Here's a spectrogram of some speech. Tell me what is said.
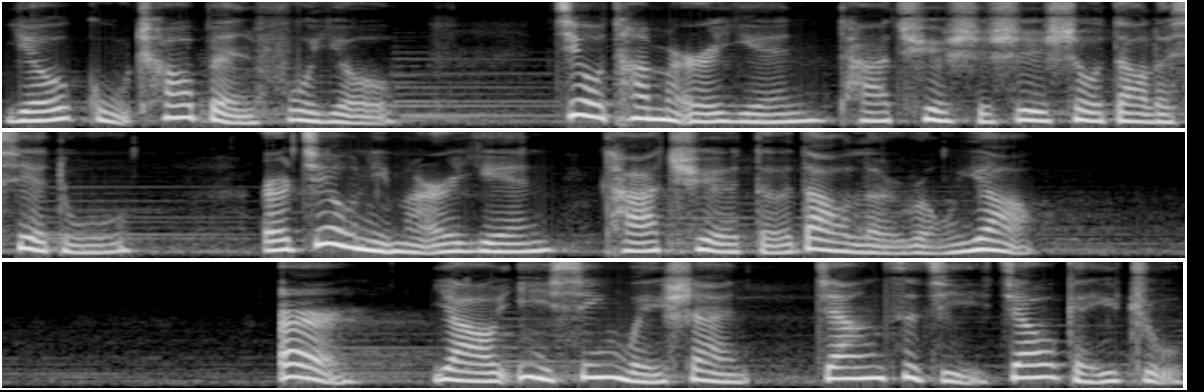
有古抄本附有，就他们而言，他确实是受到了亵渎；而就你们而言，他却得到了荣耀。二要一心为善，将自己交给主。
